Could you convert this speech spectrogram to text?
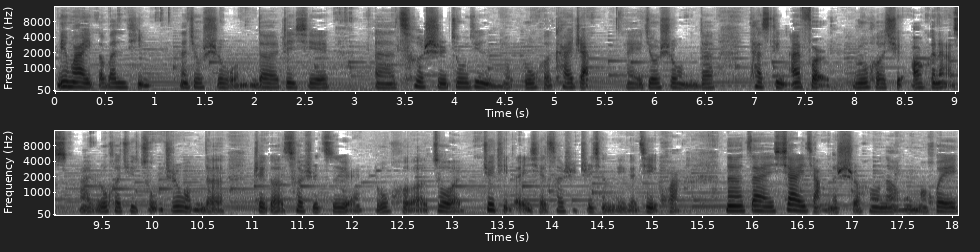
另外一个问题，那就是我们的这些，呃，测试究竟有如何开展。那也就是我们的 testing effort 如何去 organize 啊，如何去组织我们的这个测试资源，如何做具体的一些测试执行的一个计划。那在下一讲的时候呢，我们会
